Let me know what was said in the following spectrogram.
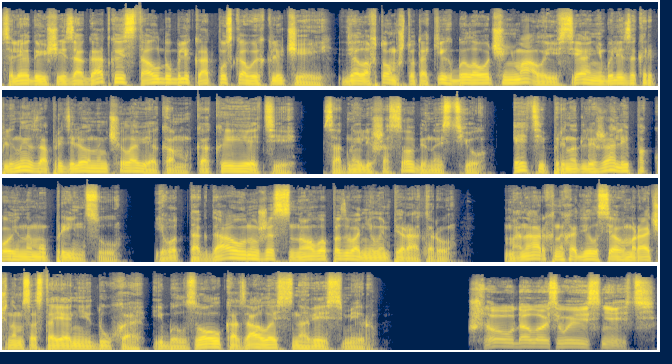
Следующей загадкой стал дубликат пусковых ключей. Дело в том, что таких было очень мало, и все они были закреплены за определенным человеком, как и эти. С одной лишь особенностью. Эти принадлежали покойному принцу. И вот тогда он уже снова позвонил императору. Монарх находился в мрачном состоянии духа и был зол, казалось, на весь мир. «Что удалось выяснить?»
